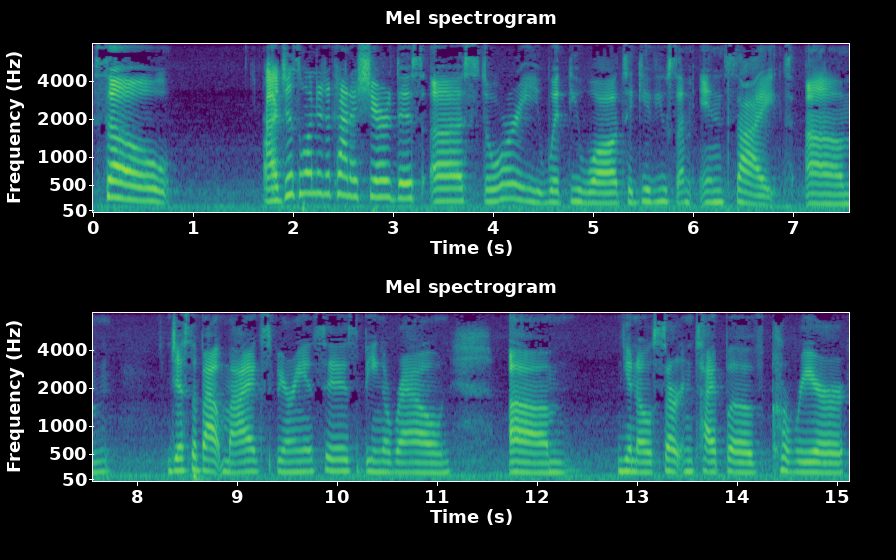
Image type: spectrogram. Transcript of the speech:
So I just wanted to kind of share this uh, story with you all to give you some insight um, just about my experiences being around, um, you know, certain type of career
